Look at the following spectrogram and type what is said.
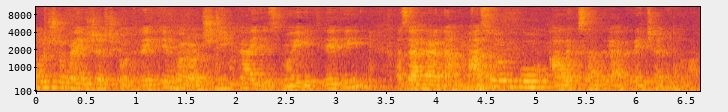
Ondrušová je žiačkou 3. ročníka, je z mojej triedy a zahrá na Mazurku Alexandra Krečaňová.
